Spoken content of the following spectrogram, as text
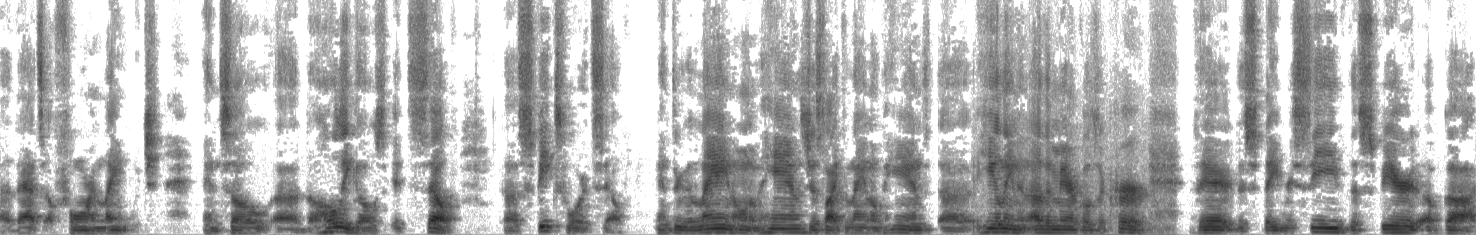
Uh, that's a foreign language. And so uh, the Holy Ghost itself uh, speaks for itself and through the laying on of hands, just like the laying of hands, uh, healing and other miracles occur. There, they receive the Spirit of God.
